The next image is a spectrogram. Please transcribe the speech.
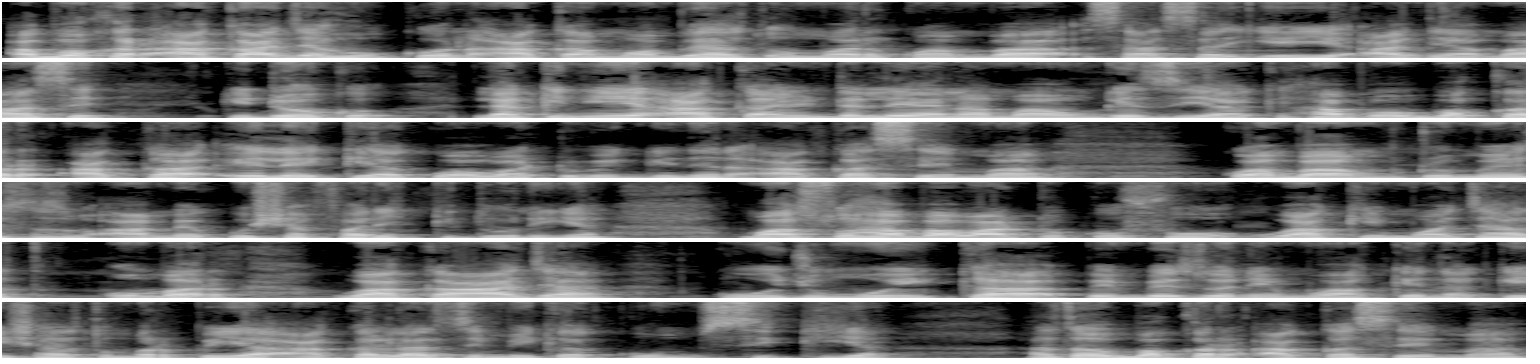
Abubakar akaja huko na akamwambia hat umar kwamba sasa yeye anyamaze kidogo lakini yeye akaendelea na maongezi yake. Hapo abubakar akaelekea kwa watu wengine na akasema kwamba mtume sasa amekusha fariki dunia masahaba watukufu wakimwacha hat umar wakaaja kujumuika pembezoni mwake na kisha hat umar pia akalazimika kumsikia hata abubakar akasema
